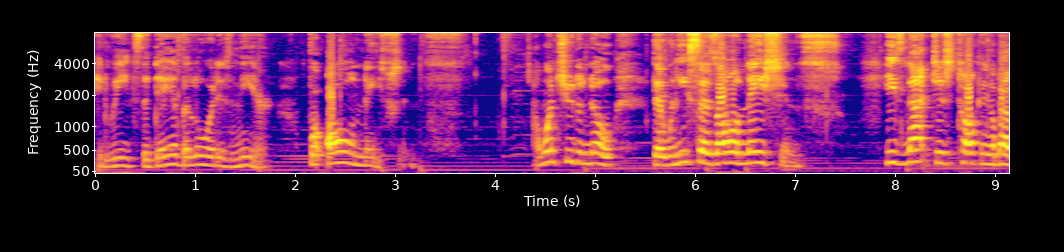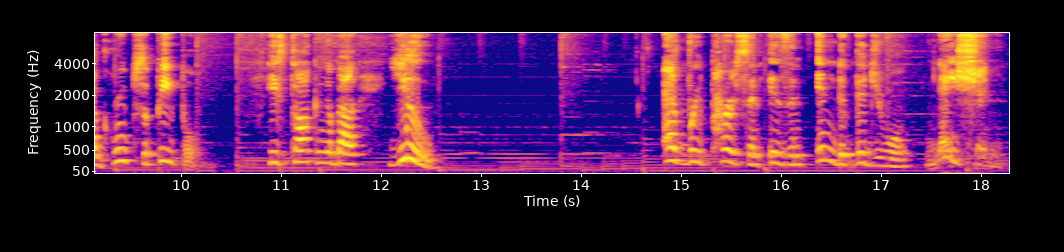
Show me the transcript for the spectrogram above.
it reads, The day of the Lord is near for all nations. I want you to know that when he says all nations, he's not just talking about groups of people, he's talking about you. Every person is an individual nation.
